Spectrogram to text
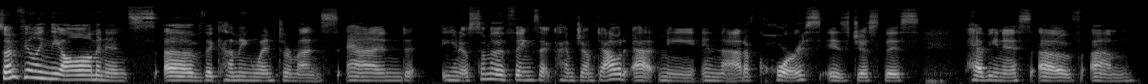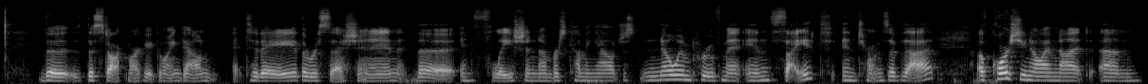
So I'm feeling the ominence of the coming winter months. And, you know, some of the things that kind of jumped out at me in that, of course, is just this heaviness of, um, the the stock market going down today, the recession, the inflation numbers coming out, just no improvement in sight in terms of that. Of course, you know I'm not um,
